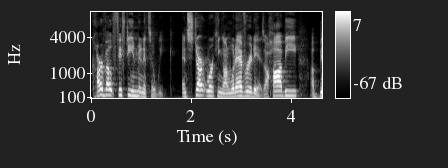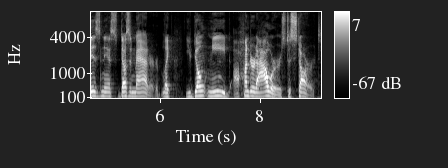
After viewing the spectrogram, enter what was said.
carve out 15 minutes a week and start working on whatever it is a hobby, a business, doesn't matter. Like you don't need 100 hours to start.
